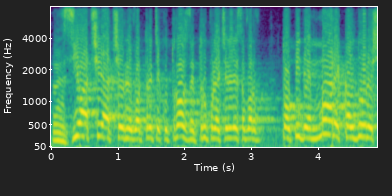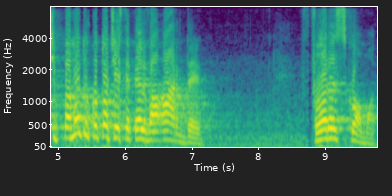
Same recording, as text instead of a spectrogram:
În ziua aceea cerurile vor trece cu trozne, trupurile celele se vor topi de mare căldură și pământul cu tot ce este pe el va arde. Fără zgomot,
